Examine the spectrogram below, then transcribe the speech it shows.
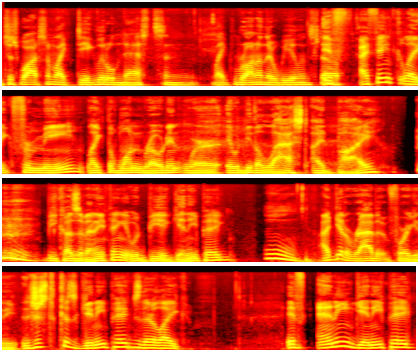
just watch them like dig little nests and like run on their wheel and stuff. if i think like for me like the one rodent where it would be the last i'd buy because of anything it would be a guinea pig i'd get a rabbit before a guinea just because guinea pigs they're like if any guinea pig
